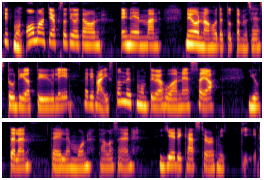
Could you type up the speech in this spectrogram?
Sitten mun omat jaksot, joita on enemmän, ne on nauhoitettu tämmöiseen studiotyyliin. Eli mä istun nyt mun työhuoneessa ja juttelen teille mun tällaiseen Jedicaster-mikkiin.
